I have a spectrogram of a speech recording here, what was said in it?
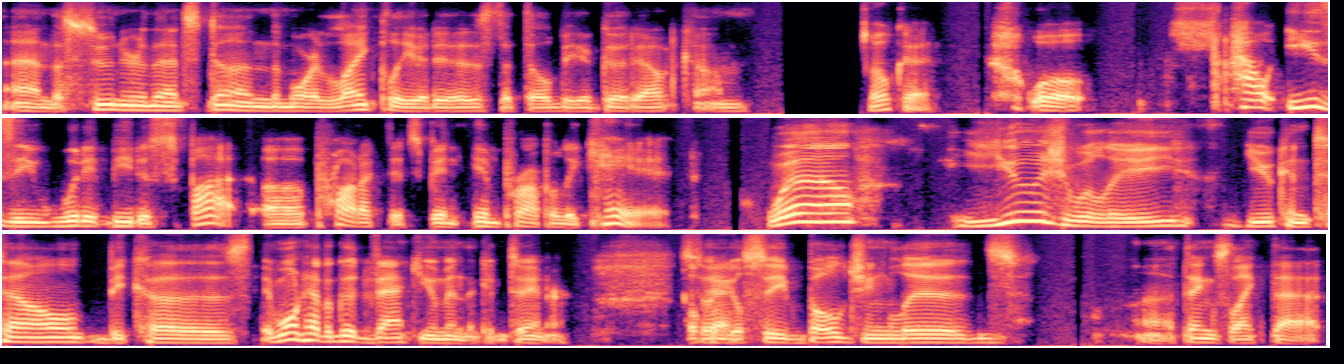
and the sooner that's done, the more likely it is that there'll be a good outcome. Okay. Well, how easy would it be to spot a product that's been improperly canned? Well, usually you can tell because it won't have a good vacuum in the container. So okay. you'll see bulging lids, uh, things like that.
